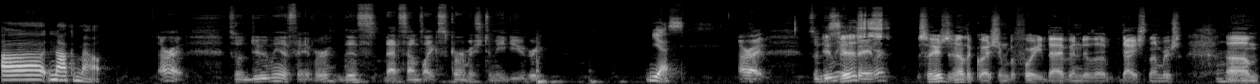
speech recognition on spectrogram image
Uh, knock him out. All right. So do me a favor. This that sounds like skirmish to me. Do you agree? Yes. All right. So do Is me a favor. so? Here's another question before you dive into the dice numbers. Mhm. Um,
